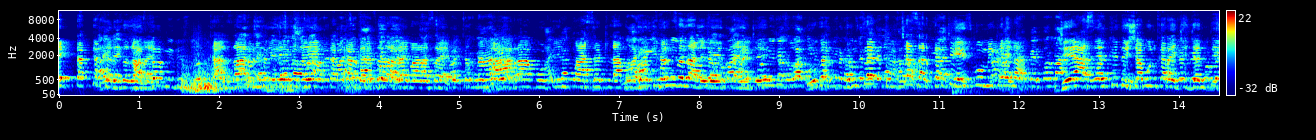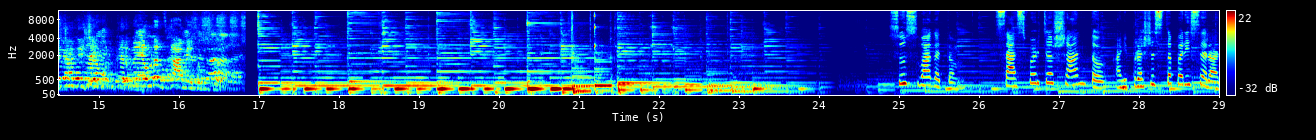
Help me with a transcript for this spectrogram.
एक टक्का खर्च झालाय. खासदार निधी एकशे एक टक्का खर्च झालाय बाळासाहेब. बारा कोटी पासष्ट लाख रुपये खर्च झालेले आहेत ताईचे उगाच तुमचं तुमच्या सरकारची हीच भूमिका आहे ना. जे असेल ते दिशाभूल करायची. जनतेची दिशाभूल करणं एवढंच काम आहे तुमचं. स्वागतम. सासवडच्या शांत आणि प्रशस्त परिसरात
